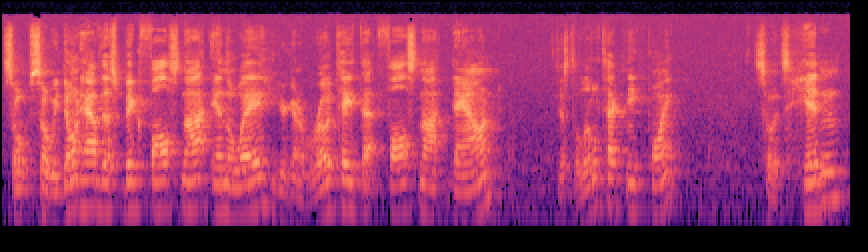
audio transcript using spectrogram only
so, so we don't have this big false knot in the way, you're going to rotate that false knot down. Just a little technique point. So it's hidden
